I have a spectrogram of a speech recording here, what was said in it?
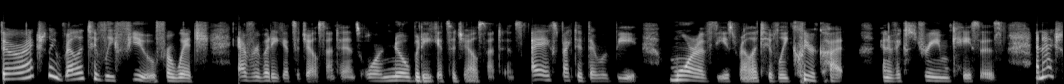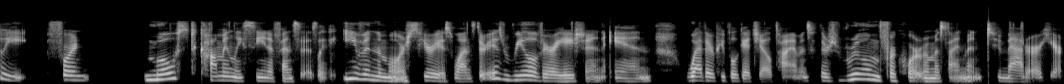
there are actually relatively few for which everybody gets a jail sentence or nobody gets a jail sentence. I expected there would be more of these relatively clear cut kind of extreme cases. And actually, for most commonly seen offenses, like even the more serious ones, there is real variation in whether people get jail time. And so there's room for courtroom assignment to matter here.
